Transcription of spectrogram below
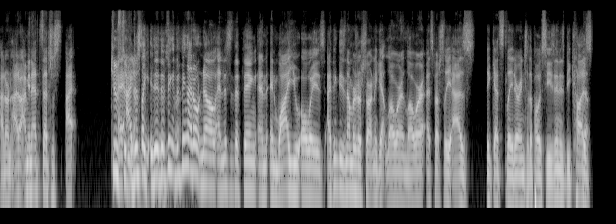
I don't I don't I mean that's that's just I Choose I, I just like the, the thing the thing I don't know, and this is the thing, and and why you always I think these numbers are starting to get lower and lower, especially as it gets later into the postseason, is because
